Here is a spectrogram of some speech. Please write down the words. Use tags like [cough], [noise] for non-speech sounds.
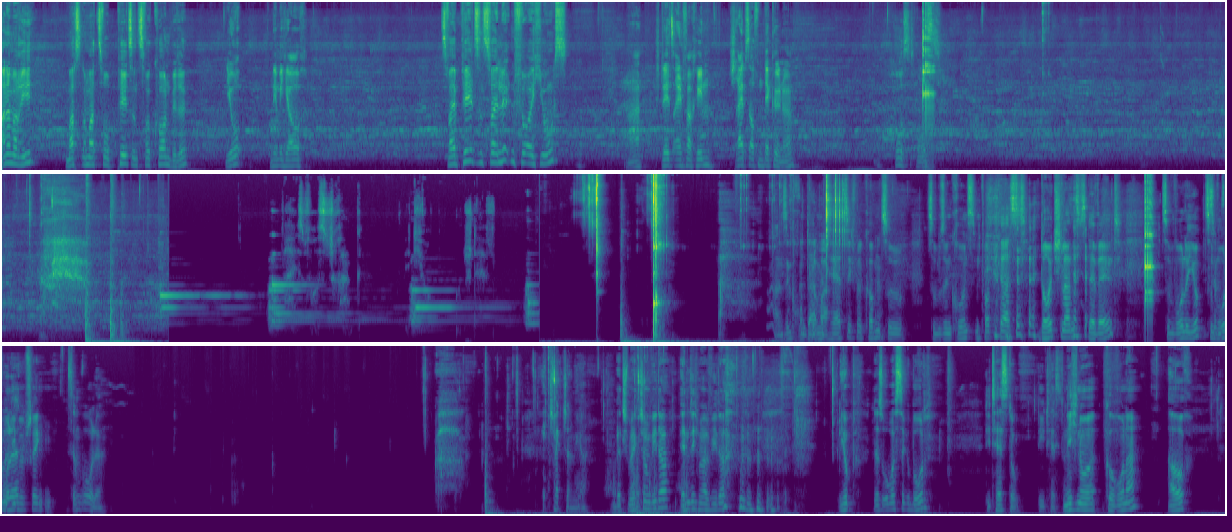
Annemarie, machst nochmal zwei Pilz und zwei Korn, bitte. Jo, nehme ich auch. Zwei Pilz und zwei Lütten für euch, Jungs. Ah, stell's einfach hin, schreib's auf den Deckel, ne? Prost. Prost. Herzlich willkommen zu, zum synchronsten Podcast [laughs] Deutschlands, der Welt. Zum Wohle Jupp, zum, Zum Wohle, Wohle. liebe Beschränken. Zum Wohle. Jetzt schmeckt schon wieder. Jetzt schmeckt schon wieder, endlich mal wieder. [laughs] Jupp, das oberste Gebot, die Testung. Die Testung. Nicht nur Corona, auch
